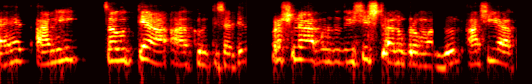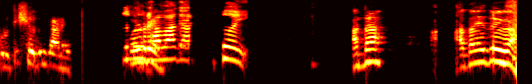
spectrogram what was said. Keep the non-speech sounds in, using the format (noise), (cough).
आहेत आणि चौथ्या आकृतीसाठी प्रश्न आकृतीत विशिष्ट अनुक्रमातून अशी आकृती शोधून काढायची. आवाज आता आता येतोय का?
